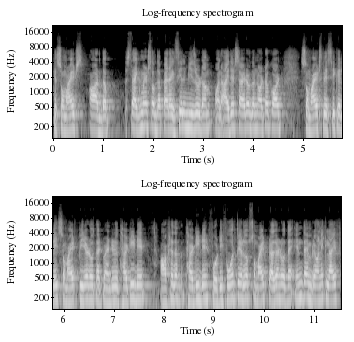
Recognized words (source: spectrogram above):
कि somites are the segments of the paraxial mesoderm on either side of the notochord somites basically somite period hota है 20 to 30 day after the 30 day 44 pairs of somite present hote hain in the embryonic life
